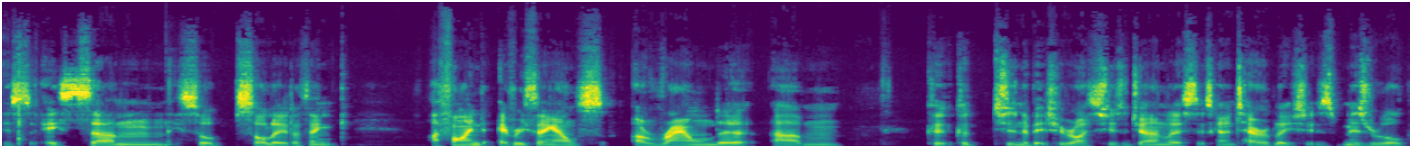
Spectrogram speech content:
It's it's um it's sort of solid. I think I find everything else around it. Um, because she's an obituary writer, she's a journalist. It's going terribly. She's miserable.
